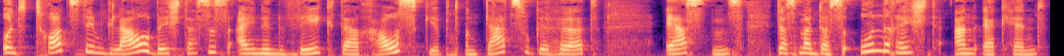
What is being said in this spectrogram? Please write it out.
Und trotzdem glaube ich, dass es einen Weg daraus gibt. Und dazu gehört erstens, dass man das Unrecht anerkennt,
